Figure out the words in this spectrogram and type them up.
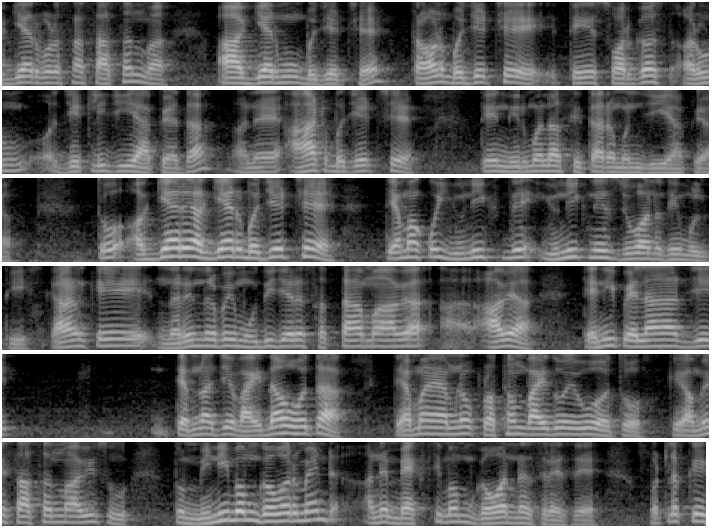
અગિયાર વર્ષના શાસનમાં આ અગિયારમું બજેટ છે. ત્રણ બજેટ છે, તે સ્વર્ગસ્થ અરુણ જેટલીજીએ આપ્યા હતા અને આઠ બજેટ છે, તે નિર્મલા સીતારમણજીએ આપ્યા. તો અગિયારે અગિયાર બજેટ છે તેમાં કોઈ યુનિક યુનિકનેસ જોવા નથી મળતી. કારણ કે નરેન્દ્રભાઈ મોદી જ્યારે સત્તામાં આવ્યા આવ્યા, તેની પહેલાં જે તેમના જે વાયદાઓ હતા, તેમાં એમનો પ્રથમ વાયદો એવો હતો કે અમે શાસનમાં આવીશું, તો મિનિમમ ગવર્મેન્ટ અને મેક્સિમમ ગવર્નન્સ રહેશે. મતલબ કે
